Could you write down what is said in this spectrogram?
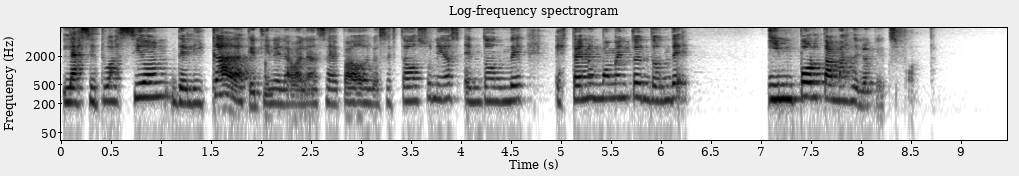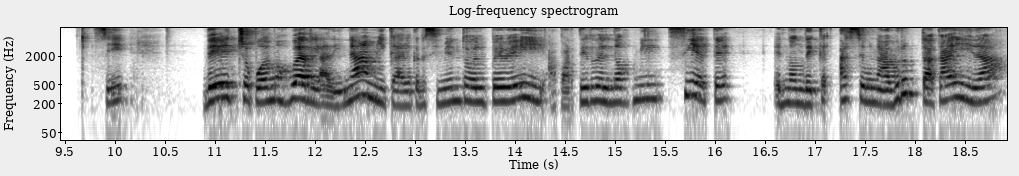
la situación delicada que tiene la balanza de pago de los Estados Unidos, en donde está en un momento en donde importa más de lo que exporta. ¿Sí? De hecho, podemos ver la dinámica del crecimiento del PBI a partir del 2007, en donde hace una abrupta caída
